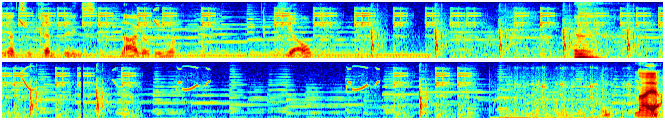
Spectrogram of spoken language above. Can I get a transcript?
Die ganzen Krempel ins Lager rüber. Hier auch. Naja.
